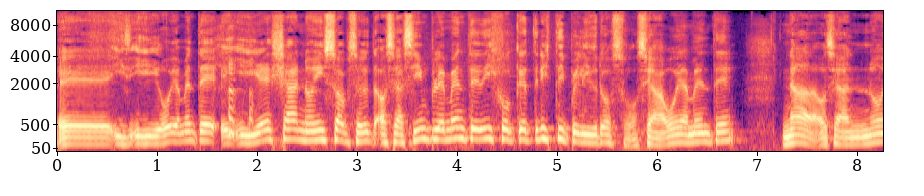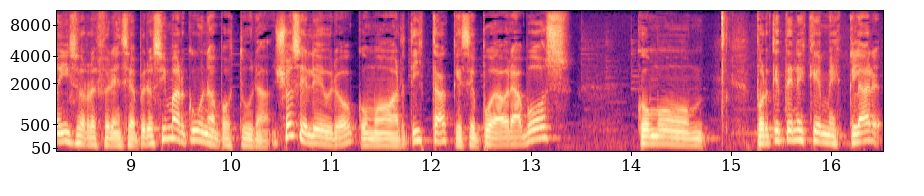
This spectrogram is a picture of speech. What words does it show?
eh, y, obviamente y ella no hizo absoluta o sea simplemente dijo que triste y peligroso. O sea obviamente nada o sea no hizo referencia pero sí marcó una postura. Yo celebro como artista que se pueda. Ahora vos como ¿Por qué tenés que mezclar,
